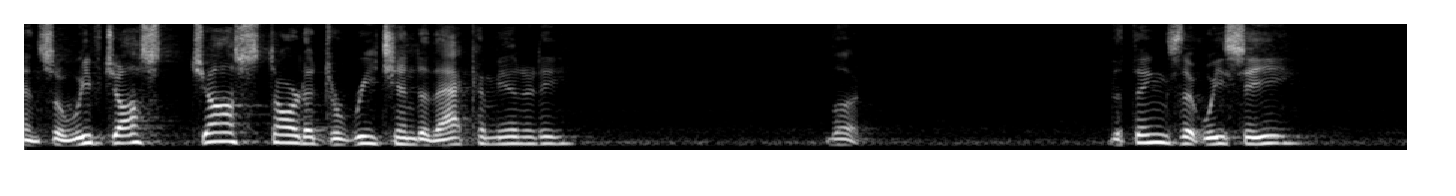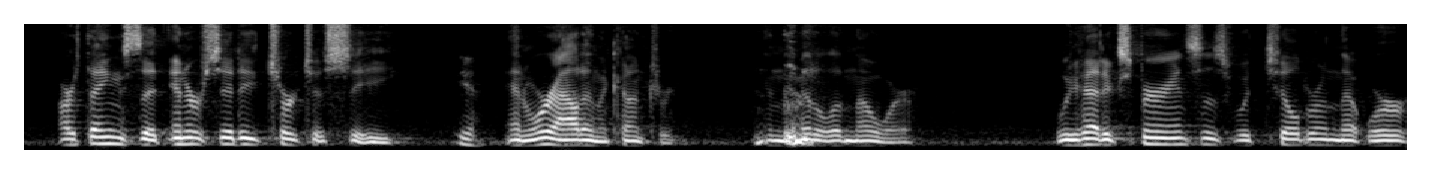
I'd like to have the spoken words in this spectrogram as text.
And so we've just, just started to reach into that community. Look, the things that we see are things that inner city churches see. Yeah. And we're out in the country, in the middle of nowhere. We've had experiences with children that were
